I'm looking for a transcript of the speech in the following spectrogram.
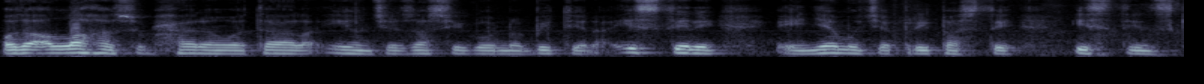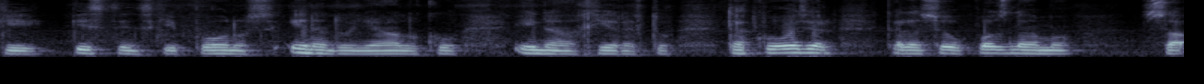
od Allaha subhanahu wa ta'ala i on će zasigurno biti na istini i njemu će pripasti istinski, istinski ponos i na dunjalku i na ahiretu. Također, kada se upoznamo sa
